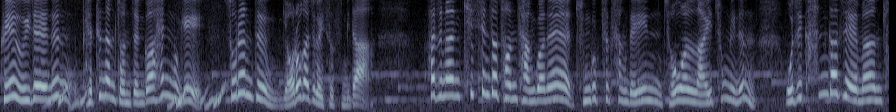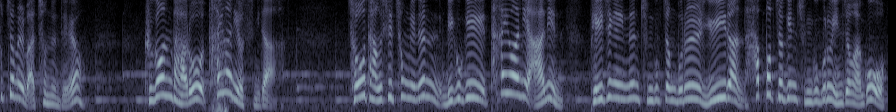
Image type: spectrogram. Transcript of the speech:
그의 의제에는 베트남 전쟁과 핵무기, 소련 등 여러 가지가 있었습니다. 하지만 키신저 전 장관의 중국 측 상대인 조원라이 총리는 오직 한 가지에만 초점을 맞췄는데요. 그건 바로 타이완이었습니다. 저 당시 총리는 미국이 타이완이 아닌 베이징에 있는 중국 정부를 유일한 합법적인 중국으로 인정하고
